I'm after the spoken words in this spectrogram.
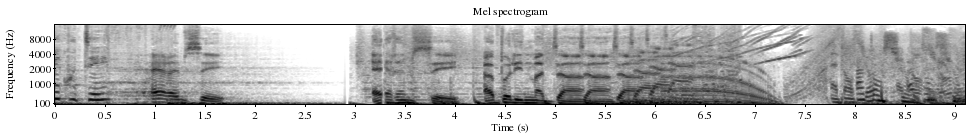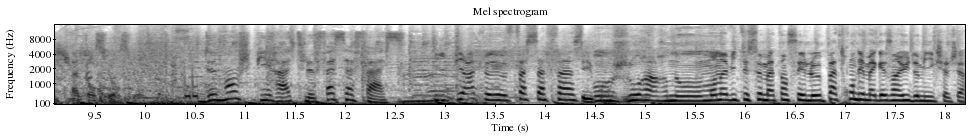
écoutez RMC. RMC. Apolline Matin. Attention. Attention. De manche pirate le face-à-face. Il pirate le face-à-face. Et bonjour Arnaud. Mon invité ce matin, c'est le patron des magasins U, Dominique Schelcher.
